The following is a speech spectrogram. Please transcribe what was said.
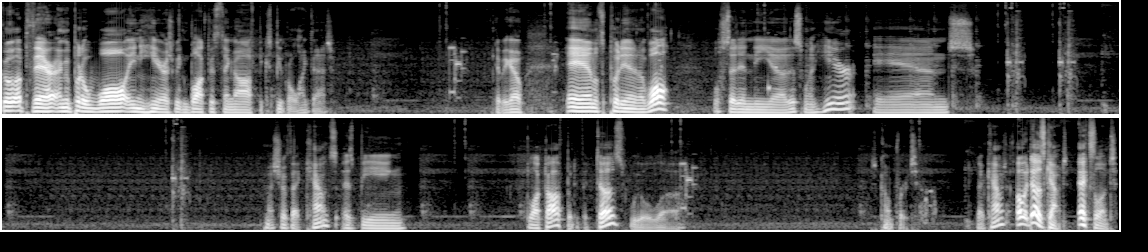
Go up there. I'm going to put a wall in here so we can block this thing off because people don't like that. There we go. And let's put in a wall. We'll set in the uh, this one here. And... I'm not sure if that counts as being blocked off, but if it does, we'll... Uh, comfort. Does that count? Oh, it does count. Excellent.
